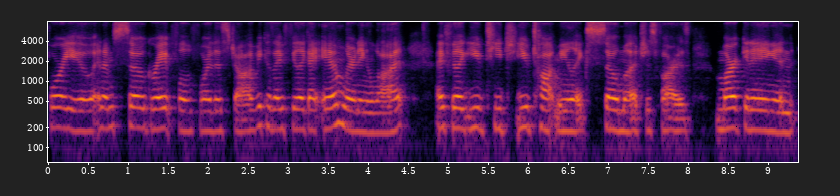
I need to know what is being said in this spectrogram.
for you and I'm so grateful for this job because I feel like I am learning a lot I feel like you teach you taught me like so much as far as marketing and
